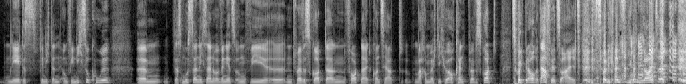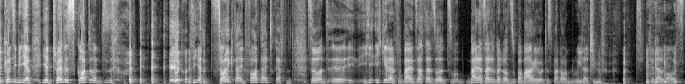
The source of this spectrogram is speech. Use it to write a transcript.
nee, das finde ich dann irgendwie nicht so cool. Ähm, das muss da nicht sein, aber wenn jetzt irgendwie äh, ein Travis Scott dann ein Fortnite-Konzert machen möchte, ich höre auch keinen Travis Scott. So, ich bin auch dafür zu alt. So, die ganzen jungen Leute können sich mit ihrem, ihrem Travis Scott und, und ihrem Zeug da in Fortnite treffen. So, und äh, ich, ich gehe dann vorbei und sage dann so, zu meiner Seite hat man noch ein Super Mario das war noch ein realer Typ. Und bin dann raus.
